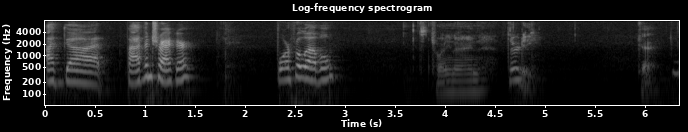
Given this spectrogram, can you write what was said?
I've got 5 in tracker, 4 for level. It's 29, 30. Okay. Yeah.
